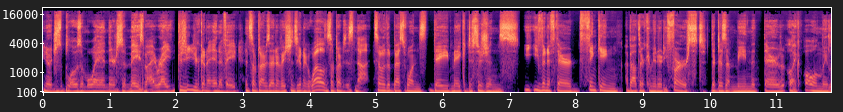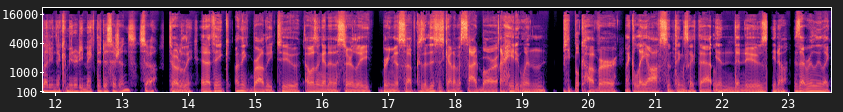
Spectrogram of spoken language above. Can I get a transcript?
You know, it just blows them away and they're just amazed by, it, right? Because you're going to innovate. And sometimes innovation is going to go well and sometimes it's not. Some of the best ones, they make decisions, even if they're thinking about their community first, that doesn't mean that they're like only letting the community make the decisions. So totally. And I think, I think broadly too, I wasn't going to necessarily bring this up because this is kind of a sidebar. I hate it when people cover like layoffs and things like that in the news. You know, is that really like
